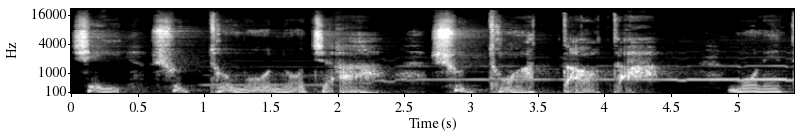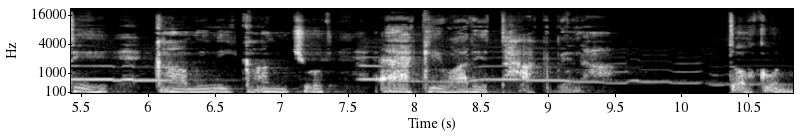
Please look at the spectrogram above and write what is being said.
সেই শুদ্ধ মনও যা, শুদ্ধ আত্মাও তা। মনেতে কামিনী কাঞ্চর একেবারে থাকবে না। তখন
